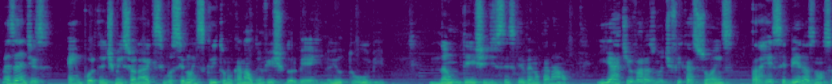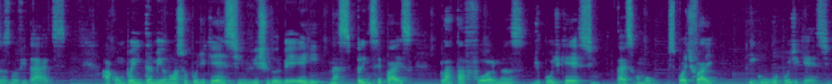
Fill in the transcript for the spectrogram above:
Mas antes, é importante mencionar que se você não é inscrito no canal do Investidor BR no YouTube, não deixe de se inscrever no canal e ativar as notificações para receber as nossas novidades. Acompanhe também o nosso podcast Investidor BR nas principais plataformas de podcasting, tais como Spotify e Google Podcast.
